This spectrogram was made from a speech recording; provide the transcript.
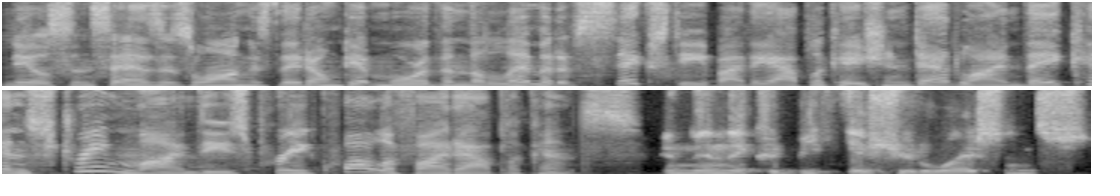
Nielsen says as long as they don't get more than the limit of 60 by the application deadline, they can streamline these pre-qualified applicants. And then they could be issued a license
